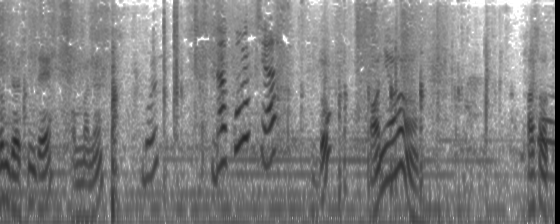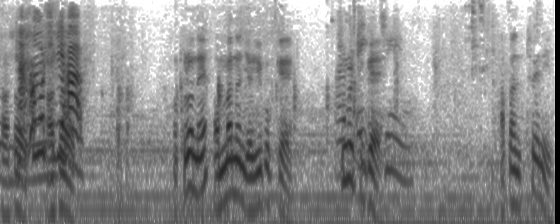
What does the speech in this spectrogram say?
넌 몇인데? 엄마는? 뭘? 나 꼴찌야 너? 아니야. 다섯, 다섯. How much do you 다섯. have? 어, 그러네. 엄마는 17개. I have 22개. 18. 아빠는 20.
